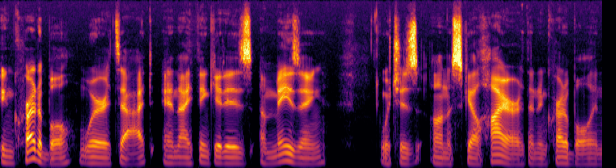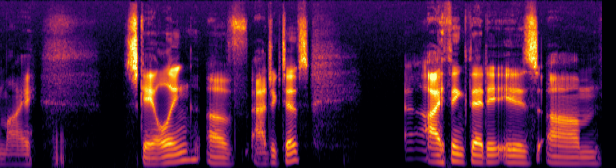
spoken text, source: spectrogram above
incredible where it's at, and I think it is amazing, which is on a scale higher than incredible in my scaling of adjectives. I think that it is um,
